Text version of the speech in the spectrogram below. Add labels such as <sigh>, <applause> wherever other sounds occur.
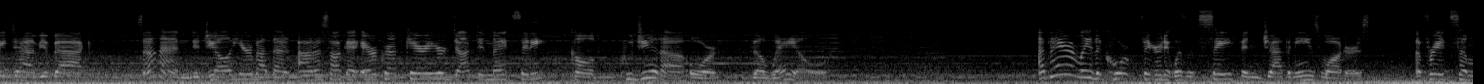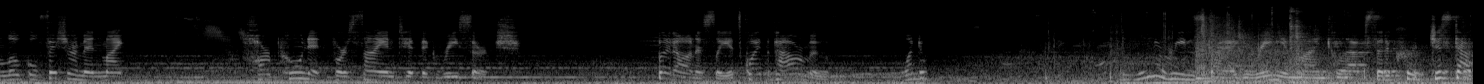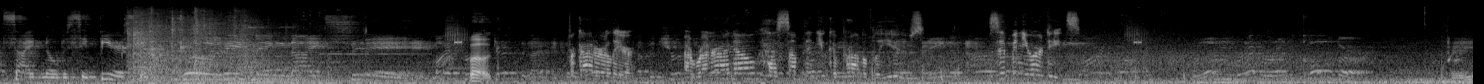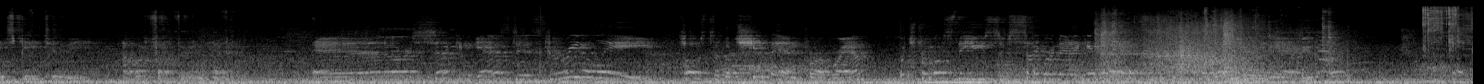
great to have you back. So then, did you all hear about that Arasaka aircraft carrier docked in Night City? Called Kujira, or the Whale. Apparently, the Corp figured it wasn't safe in Japanese waters. Afraid some local fishermen might harpoon it for scientific research. But honestly, it's quite the power move. Wonder... The Lunarine Sky uranium mine collapse that occurred just outside Novosibirsk. Good evening, Night City. My Bug. Forgot earlier. A runner I know has something you could probably use. Zipping you her deets. One Reverend Culver. Praise be to thee, our Father in heaven. And our second guest is Karina Lee, host of the Chip In program, which promotes the use of cybernetic implants.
